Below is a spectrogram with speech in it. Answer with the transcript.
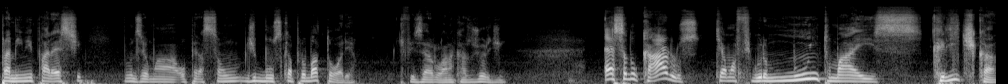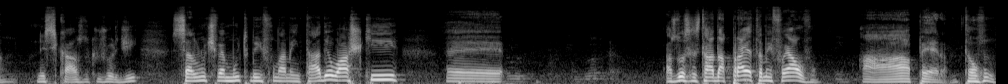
Pra mim, me parece, vamos dizer, uma operação de busca probatória que fizeram lá na casa do Jordi. Essa do Carlos, que é uma figura muito mais crítica nesse caso do que o Jordi, se ela não tiver muito bem fundamentada, eu acho que. é, as duas questões da praia também foi alvo? Ah, pera. Então.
